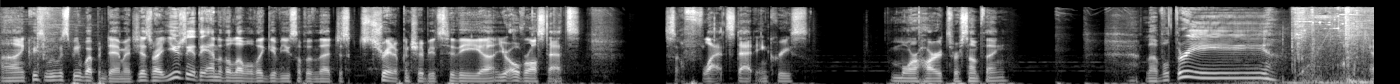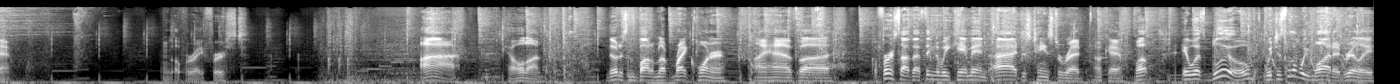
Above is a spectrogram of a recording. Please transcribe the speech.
Uh, increasing movement speed, weapon damage. Yes, right. Usually at the end of the level, they give you something that just straight up contributes to the uh, your overall stats. It's a flat stat increase. More hearts or something. Level 3! Okay. I'm go for right first. Ah! Okay, hold on. Notice in the bottom left right corner, I have uh, well, first off, that thing that we came in, ah, just changed to red. Okay, well, it was blue, which is what we wanted, really.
